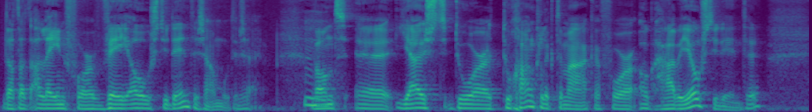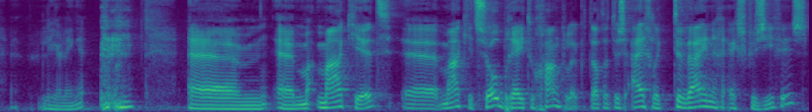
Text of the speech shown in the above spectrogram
dat dat alleen voor WO-studenten zou moeten zijn. Want eh, juist door toegankelijk te maken voor ook HBO-studenten... eh, leerlingen... Ehm, eh, ma- maak, je het, eh, maak je het zo breed toegankelijk dat het dus eigenlijk te weinig exclusief is.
